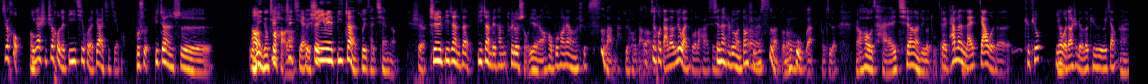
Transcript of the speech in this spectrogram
之后，哦应该是之后的第一期或者第二期节目。不是，B 站是哦我们已经做好了。之之前对，是因为 B 站所以才签的，是，是因为 B 站在 B 站被他们推了首页，然后播放量是四万吧，最后达到最后达到六万多了哈。现在是六万，当时嗯是四万多，没过五万，我记得，然后才签了这个独家。对他们来加我的 QQ，因为我当时留了 QQ 邮箱，嗯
